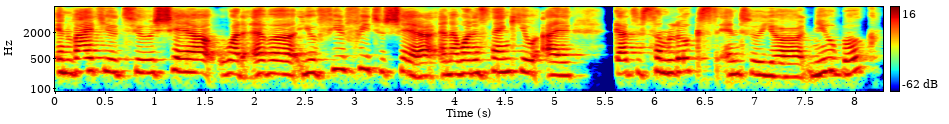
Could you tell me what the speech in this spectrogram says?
invite you to share whatever you feel free to share. And I want to thank you. I got some looks into your new book.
